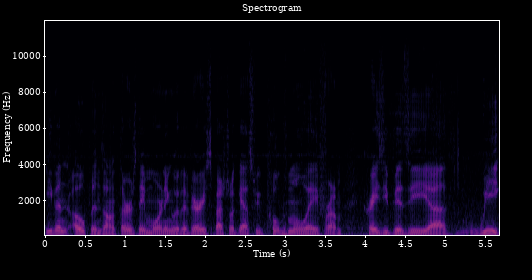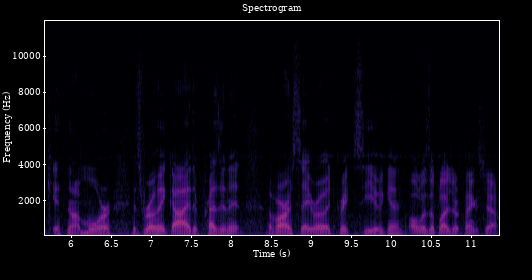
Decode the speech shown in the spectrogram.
even opens on Thursday morning with a very special guest. We pulled them away from crazy busy uh, week, if not more. It's Rohit Ghai, the president of RSA. Rohit, great to see you again. Always a pleasure, thanks Jeff.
